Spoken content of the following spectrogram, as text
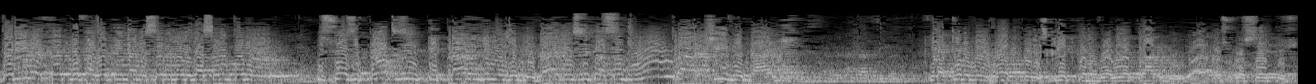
teria o efeito de fazer permanecer a legislação anterior e suas hipóteses e prazos de elegibilidade em situação de ultraatividade. E aqui no meu voto por escrito, que eu não vou ler, eu trago os conceitos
